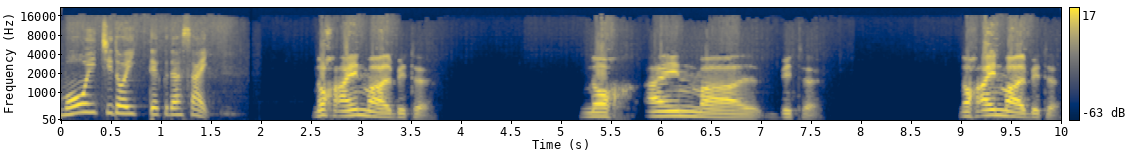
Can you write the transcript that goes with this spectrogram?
もう一度言ってください。Noch einmal bitte. Noch einmal bitte. Noch einmal bitte.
